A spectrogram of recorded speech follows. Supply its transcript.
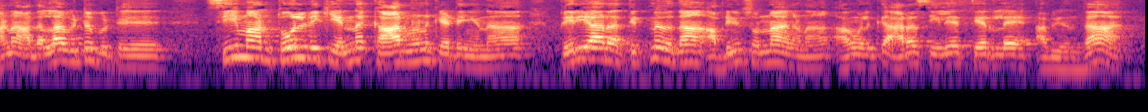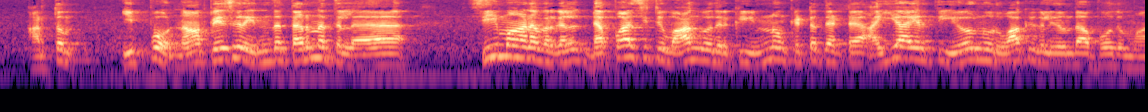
ஆனால் அதெல்லாம் விட்டுவிட்டு சீமான் தோல்விக்கு என்ன காரணம்னு கேட்டிங்கன்னா பெரியாரை திட்டினது தான் அப்படின்னு சொன்னாங்கன்னா அவங்களுக்கு அரசியலே தெரில அப்படின்னு தான் அர்த்தம். இப்போ நான் பேசுகிற இந்த தருணத்தில் சீமானவர்கள் டெபாசிட் வாங்குவதற்கு இன்னும் கிட்டத்தட்ட ஐயாயிரத்தி எழுநூறு வாக்குகள் இருந்தால் போதுமா?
